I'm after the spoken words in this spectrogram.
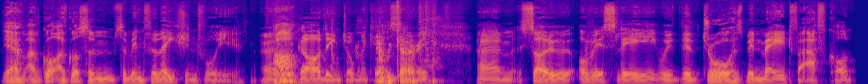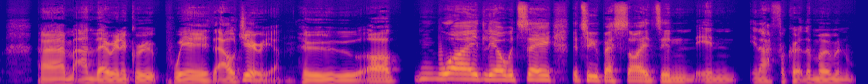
Yeah, I've got I've got some some information for you uh, ah. regarding John McHale Um, so obviously, the draw has been made for Afcon, um, and they're in a group with Algeria, who are widely, I would say, the two best sides in in in Africa at the moment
